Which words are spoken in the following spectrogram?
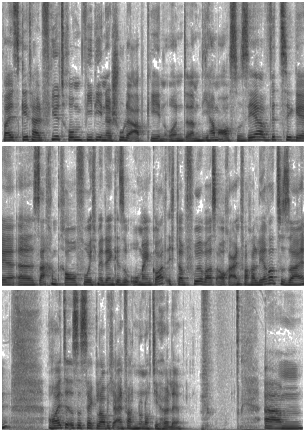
weil es geht halt viel drum, wie die in der Schule abgehen. Und ähm, die haben auch so sehr witzige äh, Sachen drauf, wo ich mir denke, so, oh mein Gott, ich glaube, früher war es auch einfacher, Lehrer zu sein. Heute ist es ja, glaube ich, einfach nur noch die Hölle. Ähm,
